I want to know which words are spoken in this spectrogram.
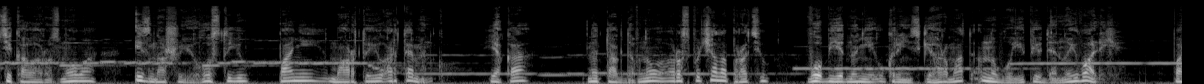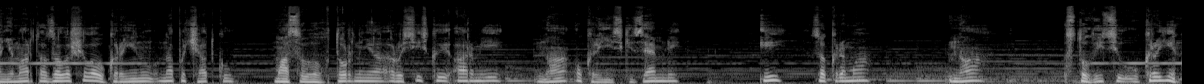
цікава розмова із нашою гостею пані Мартою Артеменко, яка не так давно розпочала працю в об'єднанні українських громад нової південної валії. Пані Марта залишила Україну на початку масового вторгнення російської армії на українські землі і, зокрема, на столицю України,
